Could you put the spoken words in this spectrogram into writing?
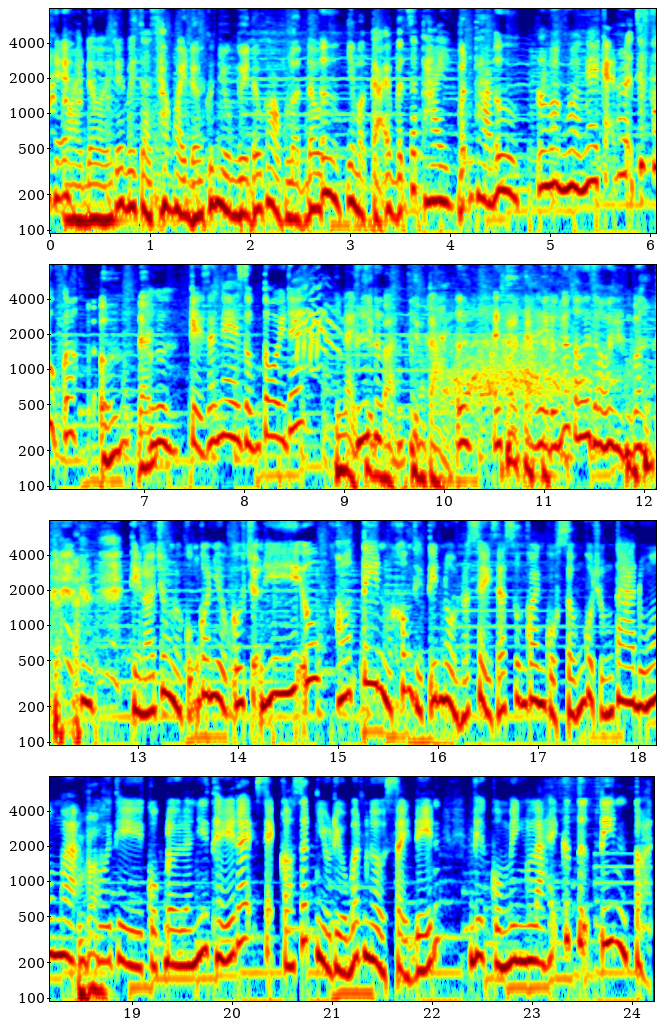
ngoài đời đấy bây giờ sao ngoài đời có nhiều người đâu có học luật đâu ừ. nhưng mà cãi vẫn rất hay, vẫn thắng. Ừ, mà, mà nghe cãi nó lại thuyết phục cơ. Ừ, đấy. Ừ, kể ra nghe giống tôi đấy. Như này thiên bản thiên tài. ừ, thiên tài thì đúng là tôi rồi. Vâng. thì nói chung là cũng có nhiều câu chuyện hy hữu, khó tin mà không thể tin nổi nó xảy ra xung quanh cuộc sống của chúng ta đúng không ạ? Vâng. Thôi thì cuộc đời là như thế đấy, sẽ có rất nhiều điều bất ngờ xảy đến. Việc của mình là hãy cứ tự tin, tỏa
